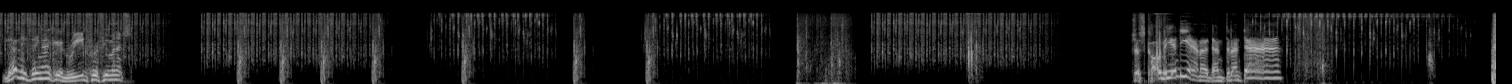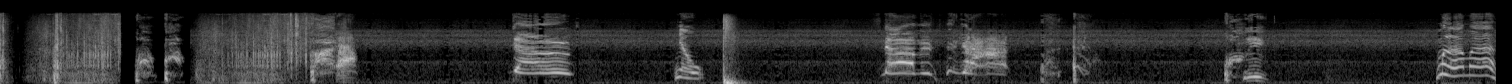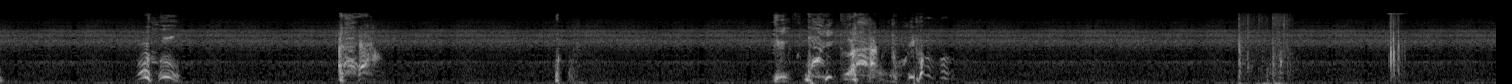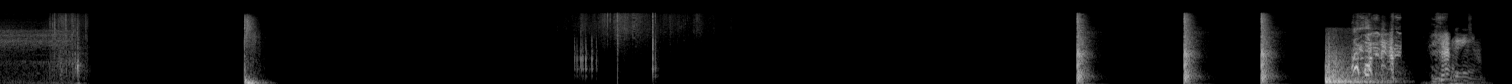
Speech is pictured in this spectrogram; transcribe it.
You got anything I could read for a few minutes? Just call me Indiana. Dun, dun, dun. Don't No. stop it! Yeah.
